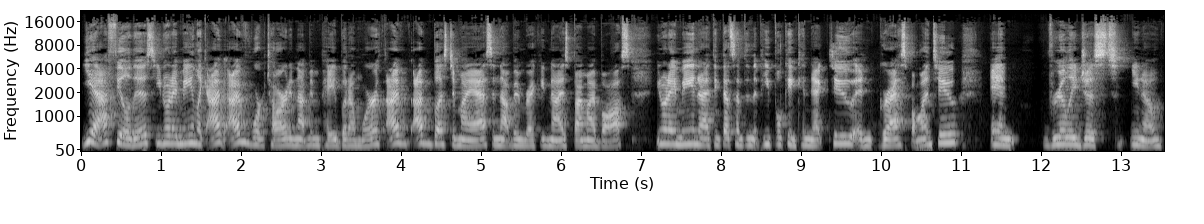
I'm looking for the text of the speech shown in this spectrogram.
yeah, I feel this. You know what I mean? Like I've I've worked hard and not been paid what I'm worth. I've I've busted my ass and not been recognized by my boss. You know what I mean? And I think that's something that people can connect to and grasp onto and really just, you know,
